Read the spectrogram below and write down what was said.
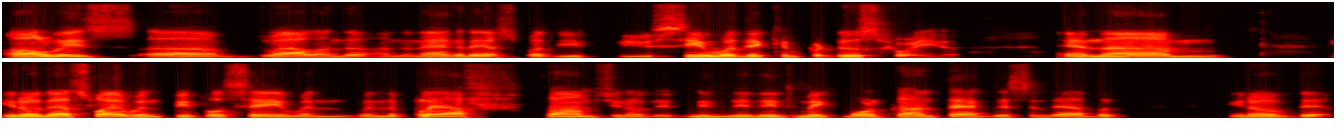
always um, dwell on the on the negatives, but you you see what they can produce for you, and um, you know that's why when people say when when the playoff comes, you know they need, they need to make more contact, this and that, but you know that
